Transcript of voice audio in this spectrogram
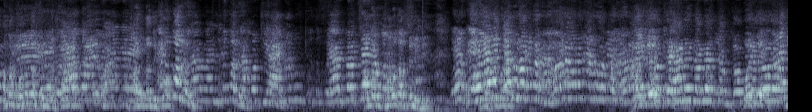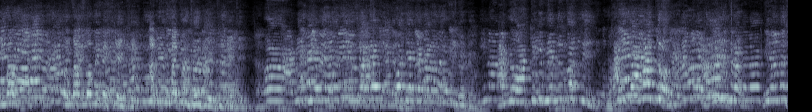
আমার ক্ষমতা আমার ক্ষমতা আছে নাকি? আমি আমি খালি তো আমার তো আমার ইমামের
